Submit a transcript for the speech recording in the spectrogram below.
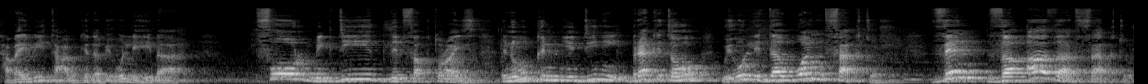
حبايبي تعالوا كده بيقول لي إيه بقى؟ form جديد لل factorize إنه ممكن يديني bracket أهو ويقول لي ده 1 فاكتور then the other factor.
